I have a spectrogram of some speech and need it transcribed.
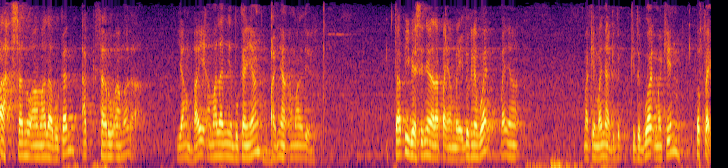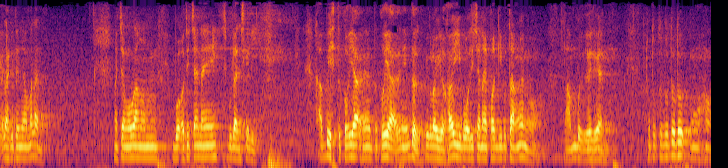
ahsanu amala bukan aksaru amala. Yang baik amalannya bukan yang banyak amal dia. Tapi biasanya nak dapat yang baik itu kena buat banyak. Makin banyak kita kita buat makin perfect lah kita punya amalan. Macam orang buat roti canai sebulan sekali. Habis terkoyak kena terkoyak ni betul. Tapi kalau hari buat roti canai pagi petang kan oh, lambat je kan. Tutup tutup tutup oh,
